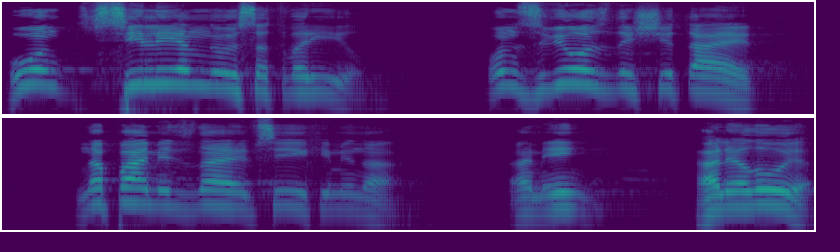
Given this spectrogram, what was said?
Он Вселенную сотворил, Он звезды считает, на память знает все их имена. Аминь. Аллилуйя.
